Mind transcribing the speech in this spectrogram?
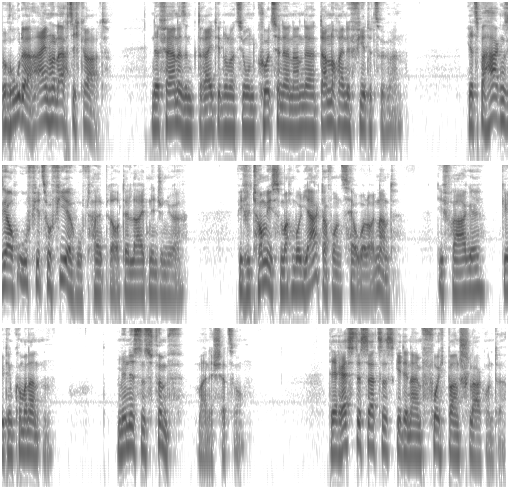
Ruder 180 Grad. In der Ferne sind drei Detonationen kurz hintereinander, dann noch eine vierte zu hören. Jetzt behagen Sie auch U424, ruft halblaut der leitende Ingenieur. Wie viele Tommys machen wohl Jagd auf uns, Herr Oberleutnant? Die Frage gilt dem Kommandanten. Mindestens fünf, meine Schätzung. Der Rest des Satzes geht in einem furchtbaren Schlag unter.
